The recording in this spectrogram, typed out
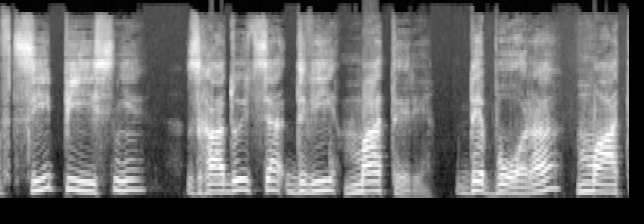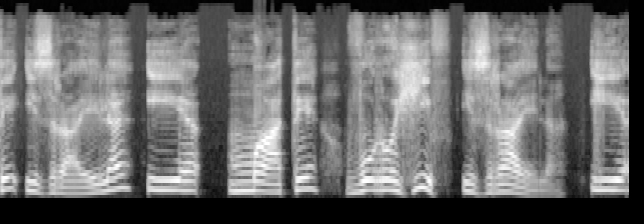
в цій пісні згадуються дві матері: Дебора, мати Ізраїля і мати ворогів Ізраїля. І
